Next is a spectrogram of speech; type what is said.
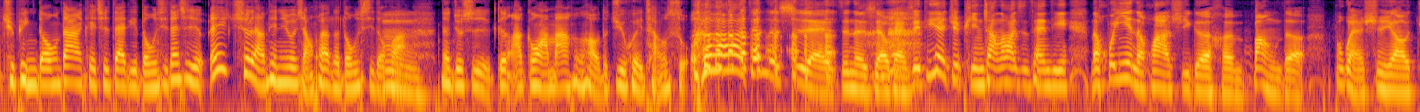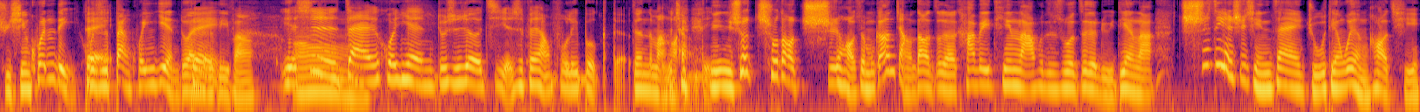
去屏东当然可以吃在地东西，但是哎，吃两天你又想换个东西的话，嗯、那就是跟阿公阿妈很好的聚会场所，真的是哎，真的是 OK。所以听起来就平常的话是餐厅，那婚宴的话是一个很棒的，不管是要举行婚礼或者是办婚宴，都在那个地方。也是在婚宴，就是热季，也是非常 fully booked 的，真的吗？好，你你说说到吃哈，所以我们刚刚讲到这个咖啡厅啦，或者说这个旅店啦，吃这件事情在竹田我也很好奇。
